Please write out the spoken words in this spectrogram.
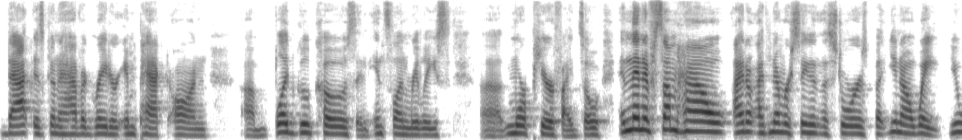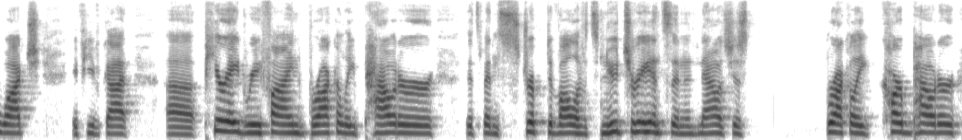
that is going to have a greater impact on um, blood glucose and insulin release uh, more purified. So, and then if somehow I don't, I've never seen it in the stores, but you know, wait, you watch if you've got uh, pureed refined broccoli powder that's been stripped of all of its nutrients and now it's just broccoli carb powder,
